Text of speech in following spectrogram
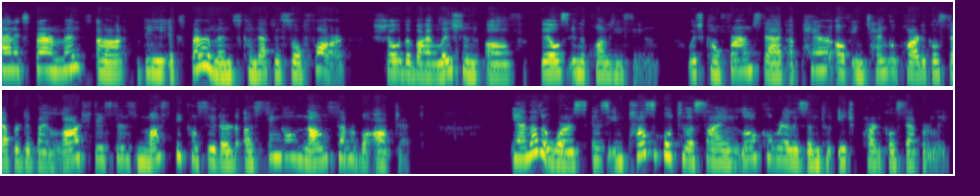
an experiment, uh, the experiments conducted so far show the violation of Bell's inequality theorem, which confirms that a pair of entangled particles separated by large distance must be considered a single non-separable object. In other words, it's impossible to assign local realism to each particle separately.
